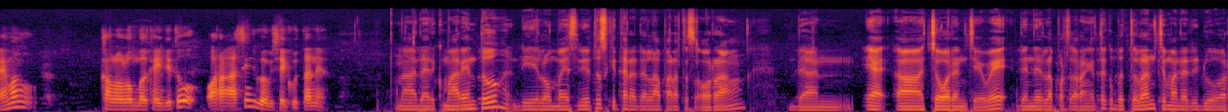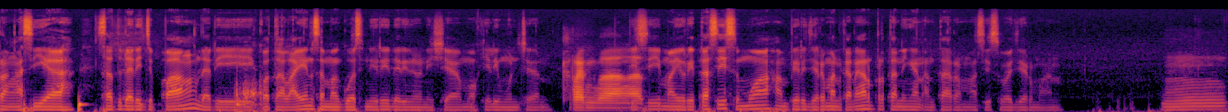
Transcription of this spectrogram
Emang kalau lomba kayak gitu orang asing juga bisa ikutan ya? Nah dari kemarin tuh di lombanya sendiri tuh sekitar ada 800 orang dan ya eh, cowok dan cewek dan dari 800 orang itu kebetulan cuma ada dua orang Asia satu dari Jepang dari kota lain sama gue sendiri dari Indonesia mewakili Munchen. Keren banget. sih mayoritas sih semua hampir Jerman karena kan pertandingan antar mahasiswa Jerman. Hmm,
